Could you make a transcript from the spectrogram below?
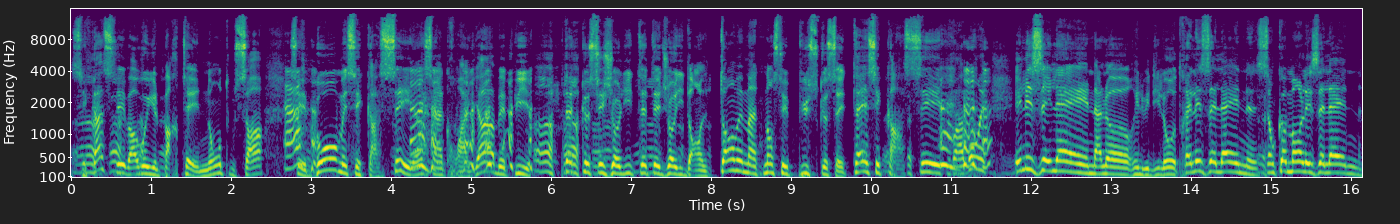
C'est cassé. Bah oui, il partait, non, tout ça. C'est beau, mais c'est cassé. Hein. C'est incroyable. Et puis peut-être que c'est joli, c'était joli dans le temps, mais maintenant c'est plus ce que c'était. C'est cassé. Bon, et, et les Hélènes alors Il lui dit l'autre. Et les Hélènes sont comment les Hélènes?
